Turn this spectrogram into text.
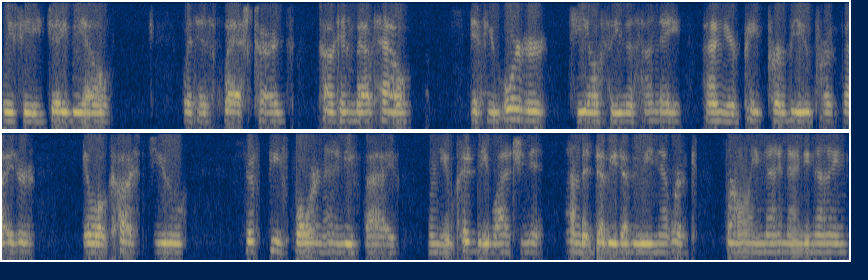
we see JBL with his flashcards talking about how if you order TLC this Sunday on your pay-per-view provider, it will cost you fifty-four ninety-five when you could be watching it on the WWE network for only nine ninety-nine.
